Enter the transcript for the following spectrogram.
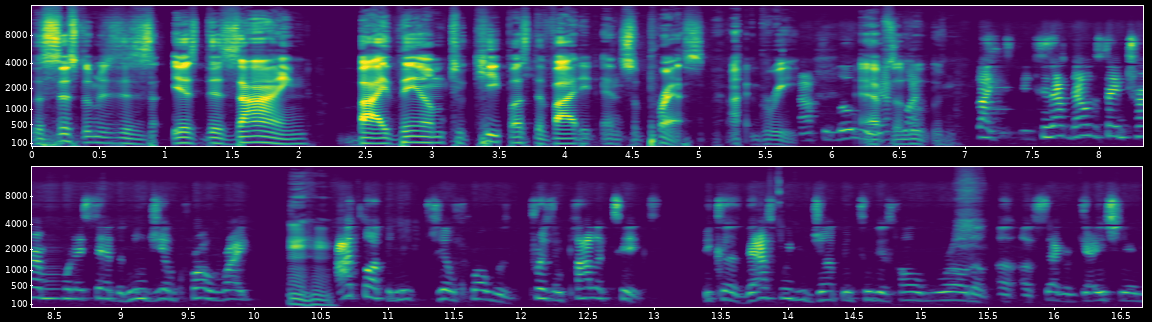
the system is is designed by them to keep us divided and suppressed. I agree. absolutely, that's why- Absolutely. like because that, that was the same term when they said the new Jim Crow, right? Mm-hmm. I thought the new Jim Crow was prison politics because that's where you jump into this whole world of, of, of segregation,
